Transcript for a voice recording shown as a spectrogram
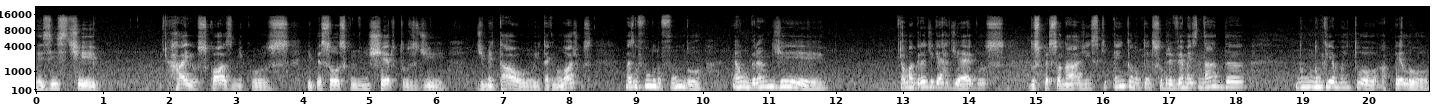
existe raios cósmicos e pessoas com enxertos de, de metal e tecnológicos, mas no fundo, no fundo, é um grande. É uma grande guerra de egos dos personagens que tentam ou não tentam sobreviver, mas nada. Não, não cria muito apelo.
